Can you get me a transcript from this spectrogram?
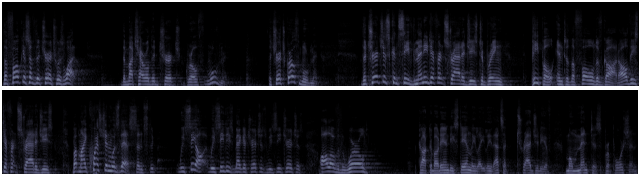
The focus of the church was what? The much heralded church growth movement. The church growth movement. The church has conceived many different strategies to bring people into the fold of God, all these different strategies. But my question was this since the, we, see all, we see these mega churches, we see churches all over the world. Talked about Andy Stanley lately. That's a tragedy of momentous proportion.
